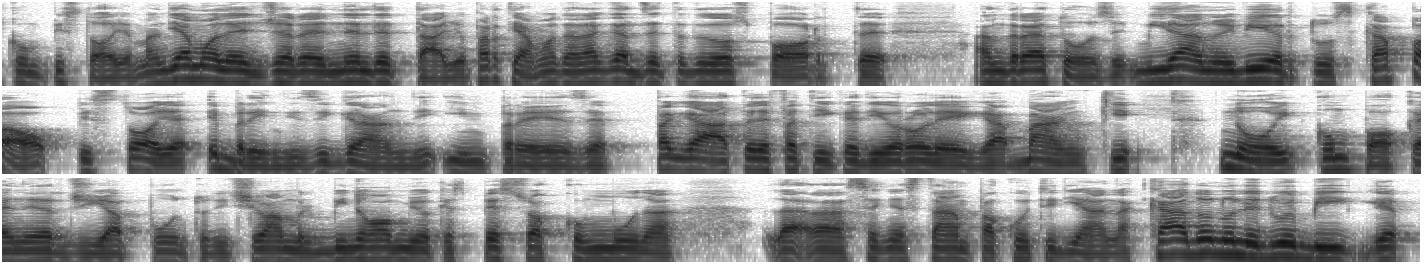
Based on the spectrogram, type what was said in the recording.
con Pistoia. Ma andiamo a leggere nel dettaglio, partiamo dalla Gazzetta dello Sport. Andrea Tosi, Milano e Virtus KO, Pistoia e Brindisi grandi imprese. Pagate le fatiche di Eurolega, banchi, noi con poca energia, appunto, dicevamo il binomio che spesso accomuna la rassegna stampa quotidiana. Cadono le due big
